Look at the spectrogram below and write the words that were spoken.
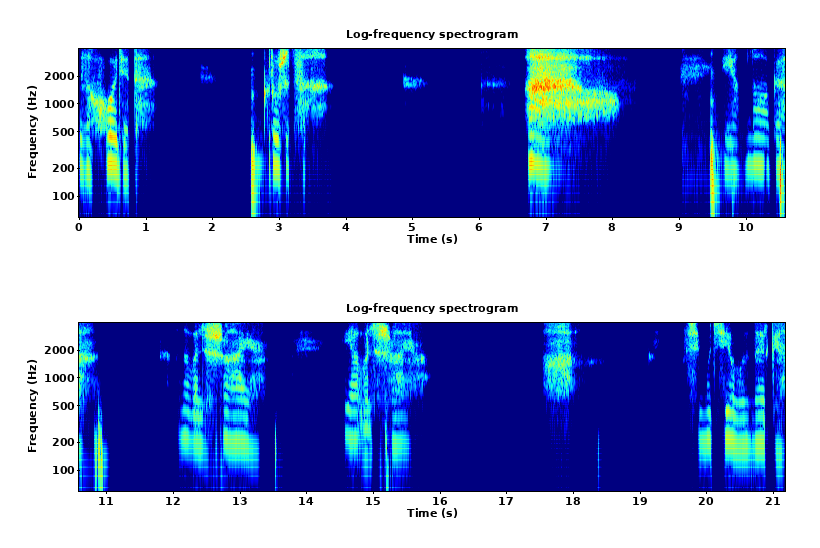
заходит, М. кружится. Я много. Она большая. Я большая. Всему телу энергия.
